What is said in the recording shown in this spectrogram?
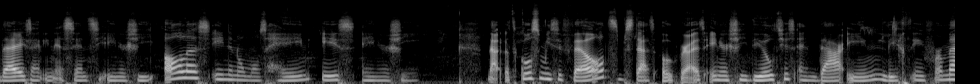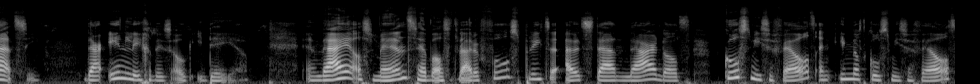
Wij zijn in essentie energie. Alles in en om ons heen is energie. Nou, dat kosmische veld bestaat ook weer uit energiedeeltjes en daarin ligt informatie. Daarin liggen dus ook ideeën. En wij als mens hebben als het ware vol sprieten uitstaan naar dat kosmische veld. En in dat kosmische veld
